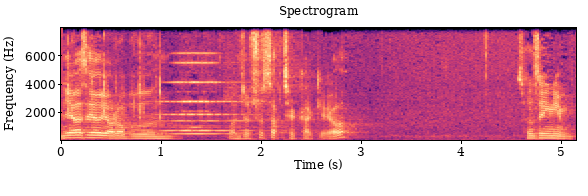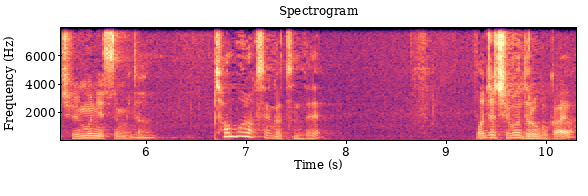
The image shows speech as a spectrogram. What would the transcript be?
안녕하세요, 여러분. 먼저 출석 체크할게요. 선생님 질문 있습니다. 처음 본 학생 같은데? 먼저 질문 들어볼까요?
